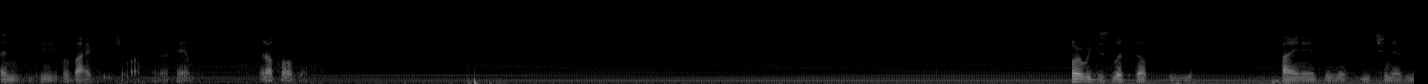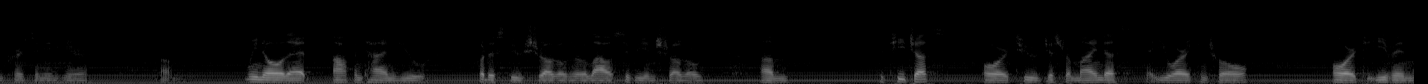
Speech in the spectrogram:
and continue to provide for each of us and our families. And I'll close us. Lord, we just lift up the finances of each and every person in here. Um, we know that oftentimes you put us through struggles or allow us to be in struggles um, to teach us or to just remind us that you are in control or to even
